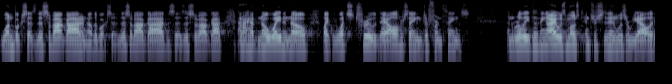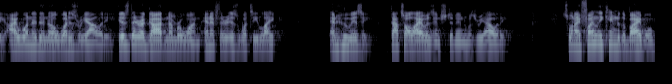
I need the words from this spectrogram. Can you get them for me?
One book says this about God, another book says this about God, and says this about God, and I had no way to know like what's true. They all are saying different things. And really, the thing I was most interested in was reality. I wanted to know what is reality. Is there a God, number one? And if there is, what's he like? And who is he? That's all I was interested in was reality. So when I finally came to the Bible,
